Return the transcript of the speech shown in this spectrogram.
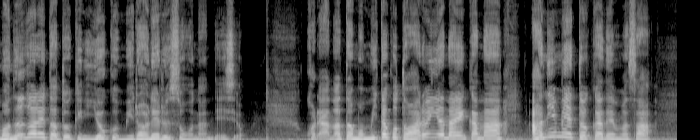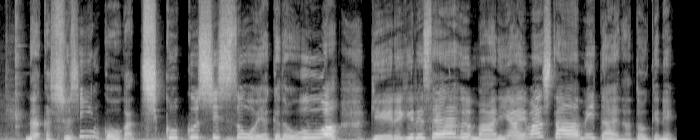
免れた時によく見られるそうなんですよ。これあなたも見たことあるんやないかな？アニメとかでもさなんか主人公が遅刻しそうやけどうわギリギリセーフ間に合いましたみたいな時に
